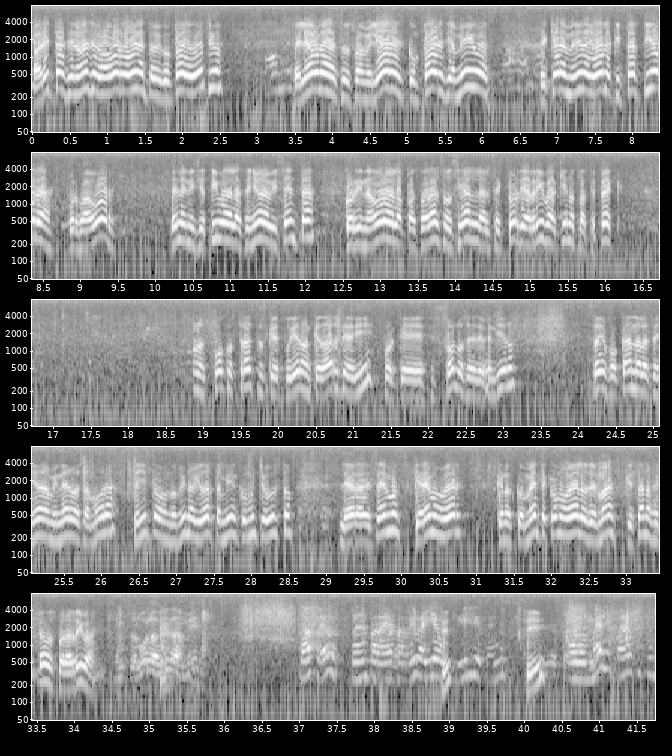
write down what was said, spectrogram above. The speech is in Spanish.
Ahorita si nos hace el favor de ir ante mi compadre Docio, él le habla a sus familiares, compadres y amigos que quieran venir a ayudarle a quitar tierra, por favor. Es la iniciativa de la señora Vicenta, coordinadora de la pastoral social al sector de arriba aquí en Otlatepec. Unos pocos trastos que pudieron quedarse ahí porque solo se defendieron. Estoy enfocando a la señora Minero Zamora. Señito nos vino a ayudar también con mucho gusto. Le agradecemos. Queremos ver que nos comente cómo ve a los demás que están afectados para arriba. Me salvó la vida a mí. Está feo, traen para allá para arriba, y ¿Sí? auxilio, tengo. ¿Sí? A los medios parece que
